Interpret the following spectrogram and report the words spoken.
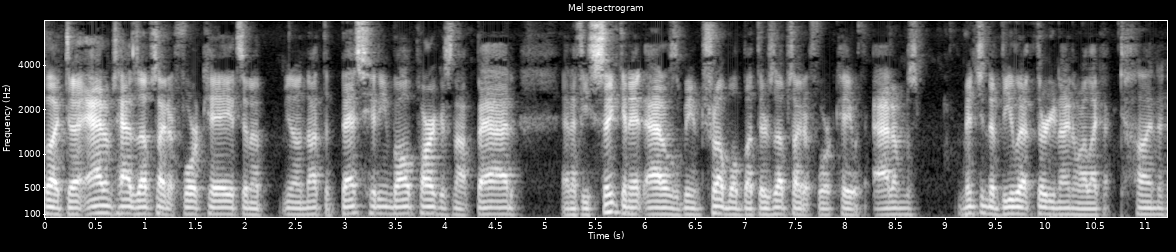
But uh, Adams has upside at 4K. It's in a you know not the best hitting ballpark. It's not bad. And if he's sinking it, Adams will be in trouble. But there's upside at 4K with Adams. Mentioned Avila at 39, who I like a ton.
